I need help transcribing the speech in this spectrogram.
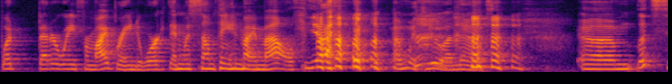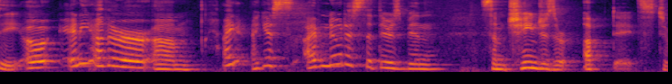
what better way for my brain to work than with something in my mouth? Yeah, I'm with you on that. Um, let's see. Oh, any other? Um, I, I guess I've noticed that there's been some changes or updates to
